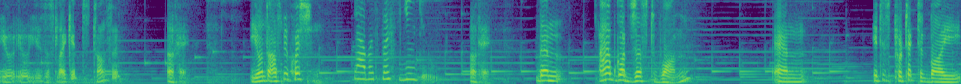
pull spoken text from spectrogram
you, you, you just like it to answer? Okay. You want to ask me a question? Yeah, but first you do. Okay. Then I have got just one, and it is protected by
